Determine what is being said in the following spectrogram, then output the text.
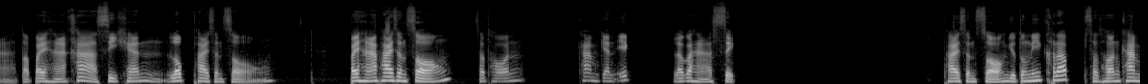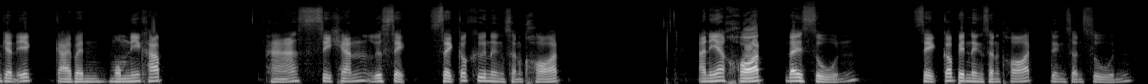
อ่า ต่อไปหาค่า secant ลบ pi ส่วนสองไปหา pi ส่วนสองสะท้อนข้ามแกน x แล้วก็หา sec pi ส่วนสองอยู่ตรงนี้ครับ สะท้อนข้ามแกน x กลายเป็นมุมนี้ครับ หา secant หรือ sec sec ก็คือ 1 ส่วน cos อันนี้ cos ได้0 sec ก็เป็น 1 ส่วน cos 1ส่วน0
